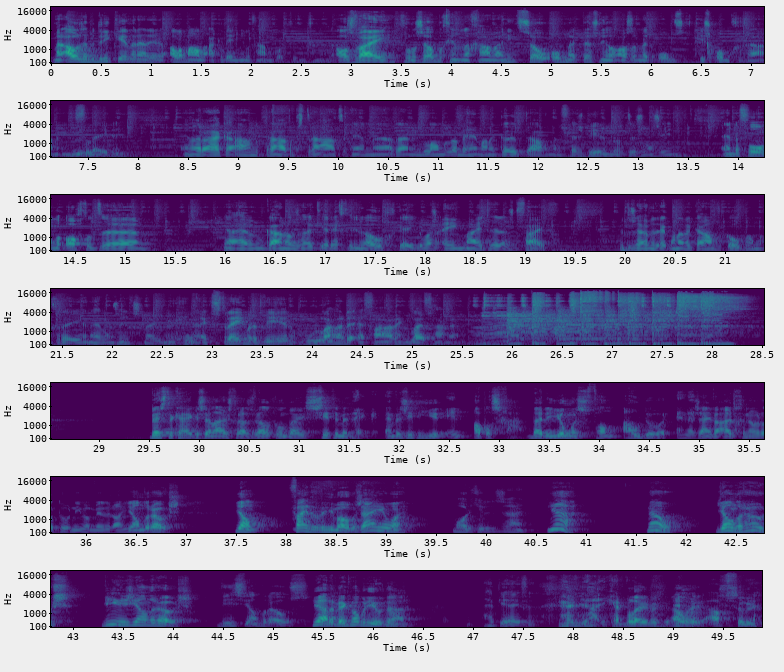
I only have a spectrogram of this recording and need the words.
Mijn ouders hebben drie kinderen en hebben allemaal de academie lichamelijke opvoeding gedaan. Als wij voor onszelf beginnen, dan gaan wij niet zo om met personeel als dat met ons is omgegaan in het verleden. En we raken aan de praat op straat en uh, uiteindelijk belanden we bij hem aan een keukentafel met een fles Berenburg tussen ons in. En de volgende ochtend uh, ja, hebben we elkaar nog eens een keer recht in de ogen gekeken. Dat was 1 mei 2005. En toen zijn we direct maar naar de Kamer van Koophandel gereden en hebben ons ingeschreven. Hoe extremer het weer, hoe langer de ervaring blijft hangen. Beste kijkers en luisteraars, welkom bij Zitten met Henk. En we zitten hier in Appelscha bij de jongens van Outdoor. En daar zijn we uitgenodigd door niemand minder dan Jan de Roos. Jan, fijn dat we hier mogen zijn, jongen. Mooi dat jullie er zijn. Ja, nou, Jan de Roos. Wie is Jan de Roos? Wie is Jan de Roos? Ja, daar ben ik wel benieuwd naar. Heb je even? Ja, ik heb wel even. Oh, absoluut.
